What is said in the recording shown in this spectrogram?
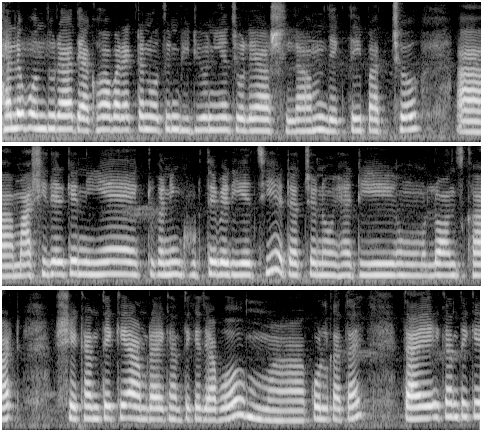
হ্যালো বন্ধুরা, দেখো আবার একটা নতুন ভিডিও নিয়ে চলে আসলাম। দেখতেই পাচ্ছ মাসিদেরকে নিয়ে একটুখানি ঘুরতে বেরিয়েছি। এটা হচ্ছে নৈহাটি লঞ্চ ঘাট। সেখান থেকে আমরা এখান থেকে যাব কলকাতায়। তাই এখান থেকে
